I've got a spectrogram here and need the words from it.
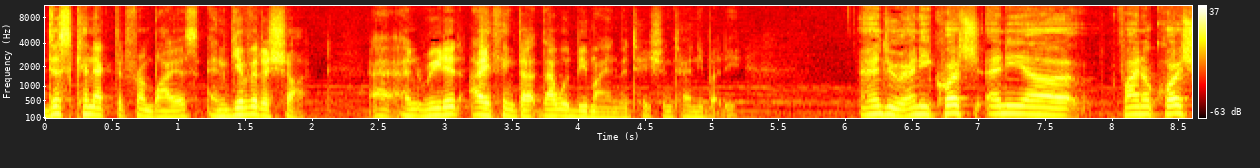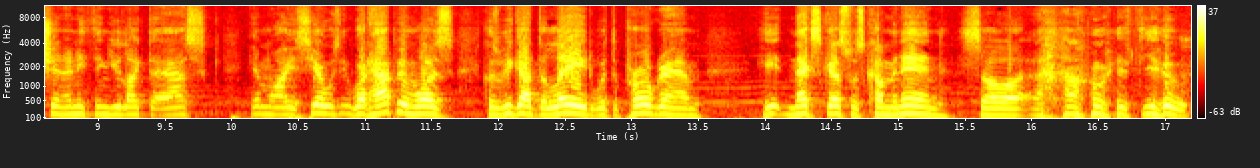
disconnected from bias and give it a shot and, read it, I think that that would be my invitation to anybody. Andrew, any question? Any uh, final question? Anything you'd like to ask him while he's here? What happened was because we got delayed with the program. He, next guest was coming in, so uh, with you.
